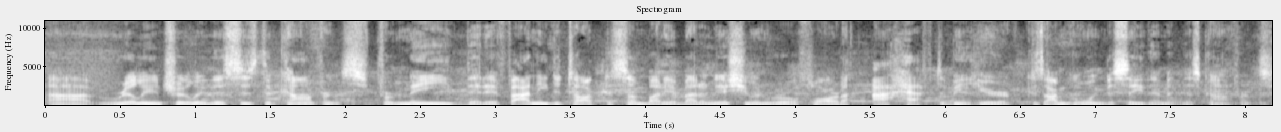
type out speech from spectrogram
Uh, really and truly, this is the conference for me that if I need to talk to somebody about an issue in rural Florida, I have to be here because I'm going to see them at this conference.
